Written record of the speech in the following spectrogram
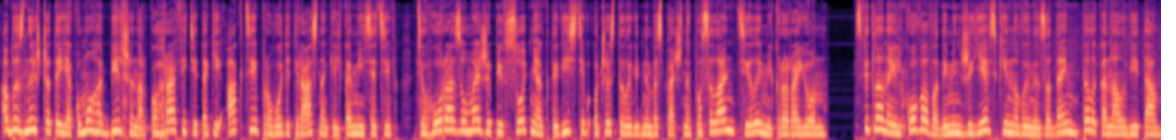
Аби знищити якомога більше наркографіті, такі акції проводять раз на кілька місяців. Цього разу майже півсотні активістів очистили від небезпечних посилань цілий мікрорайон. Світлана Ількова, Вадим Інжиєвський. Новини за день. Телеканал Віта.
